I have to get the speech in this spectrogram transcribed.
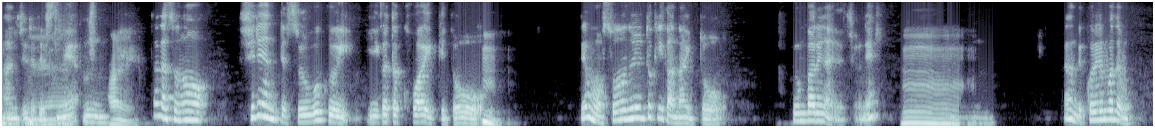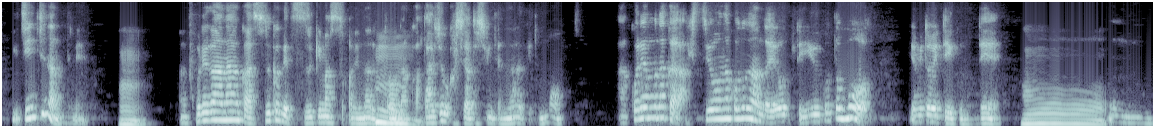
感じでですね。うん、はい。ただその試練ってすごく言い方怖いけど、うん、でもそういう時がないと踏ん張れないですよね。うん、うん、なのでこれまでも一日なんでね、うん、あこれがなんか数ヶ月続きますとかになると、うん。なんか大丈夫かしら私みたいになるけども、あこれもなんか必要なことなんだよっていうことも読み解いていくので、うん、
